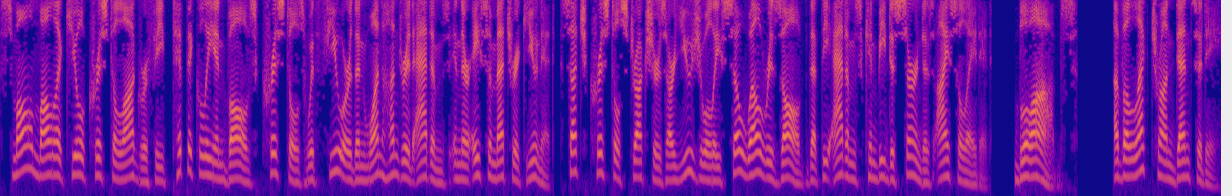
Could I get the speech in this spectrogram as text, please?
Small molecule crystallography typically involves crystals with fewer than 100 atoms in their asymmetric unit. Such crystal structures are usually so well resolved that the atoms can be discerned as isolated blobs of electron density.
